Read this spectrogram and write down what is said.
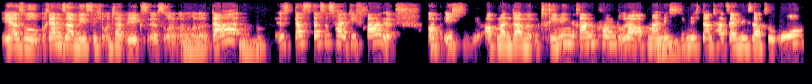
eher so bremsermäßig unterwegs ist und, und, mhm. und, und da mhm. ist das, das ist halt die Frage, ob ich, ob man da mit dem Training rankommt oder ob man mhm. nicht, nicht dann tatsächlich sagt so, oh,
